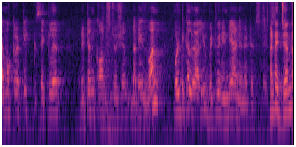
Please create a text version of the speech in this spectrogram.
democratic secular written constitution that is one political value between India and United States అంటే జనరల్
